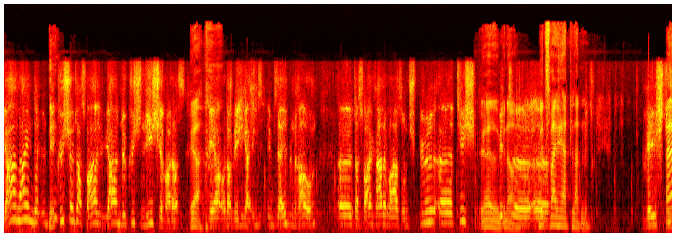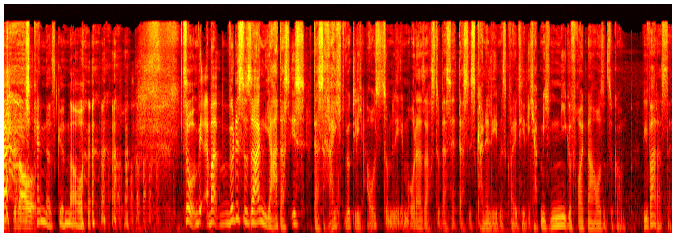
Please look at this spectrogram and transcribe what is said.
ja, nein, die nee? Küche, das war ja eine Küchennische war das. Ja. Mehr oder weniger im, im selben Raum. Äh, das war gerade mal so ein Spültisch. ja, mit, genau. Äh, mit zwei Herdplatten. Mit, richtig, genau. Ich kenne das genau. So, aber würdest du sagen, ja, das ist, das reicht wirklich aus zum Leben oder sagst du, das, das ist keine Lebensqualität? Ich habe mich nie gefreut, nach Hause zu kommen. Wie war das denn?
